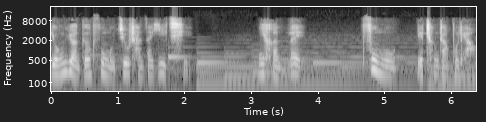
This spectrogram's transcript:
永远跟父母纠缠在一起，你很累，父母也成长不了。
